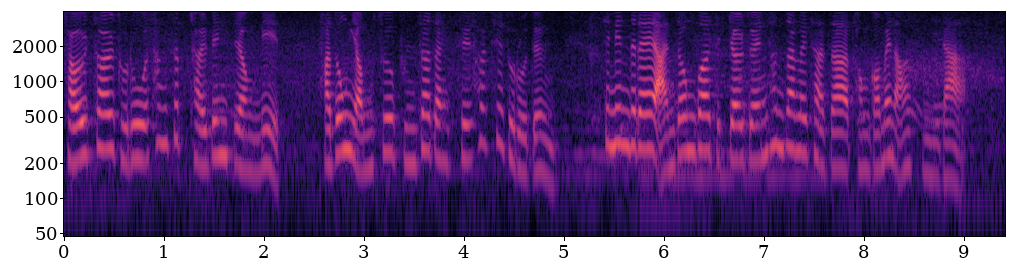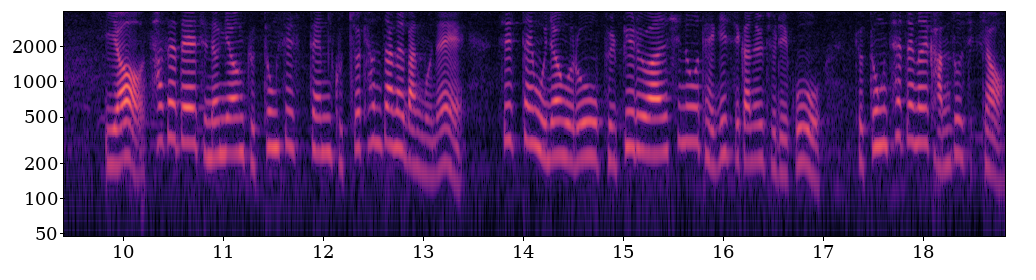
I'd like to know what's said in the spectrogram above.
겨울철 도로 상습 결빙 지역 및 자동 염수 분사 장치 설치 도로 등 시민들의 안전과 직결된 현장을 찾아 점검에 나섰습니다. 이어 차세대 지능형 교통 시스템 구축 현장을 방문해 시스템 운영으로 불필요한 신호 대기 시간을 줄이고 교통 체증을 감소시켜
